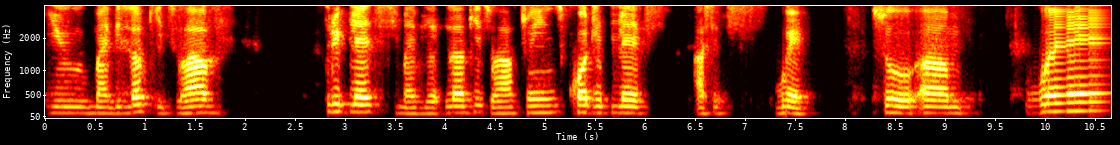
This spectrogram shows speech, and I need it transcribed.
you might be lucky to have triplets, you might be lucky to have twins, quadruplets, as it's were. So um, when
